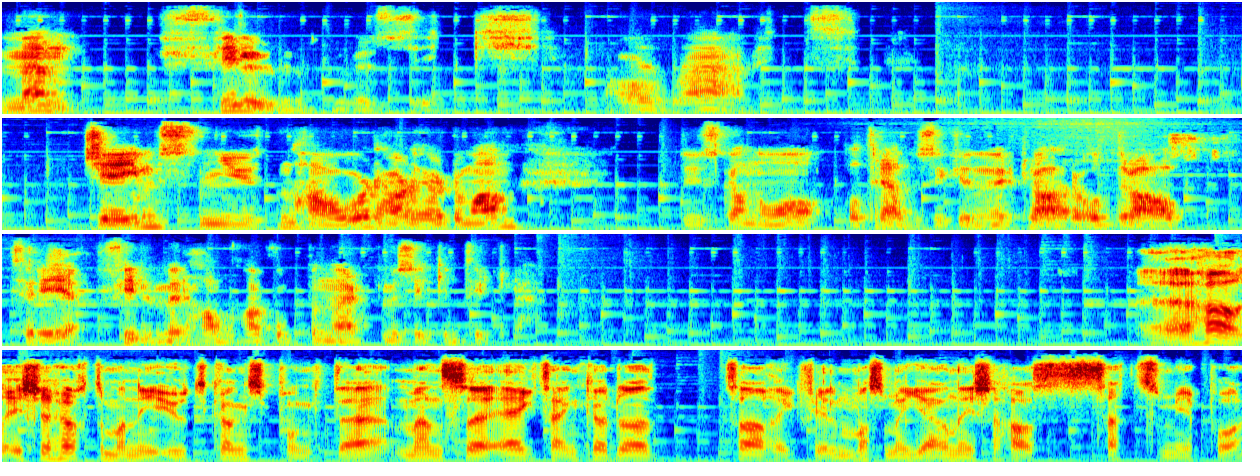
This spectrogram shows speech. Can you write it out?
Men filmmusikk All right. James Newton Howard, har du hørt om han? Du skal nå på 30 sekunder klare å dra opp tre filmer han har komponert musikken til. Jeg har ikke hørt om han i utgangspunktet, men så jeg tenker da tar jeg filmer som jeg gjerne ikke har sett så mye på.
